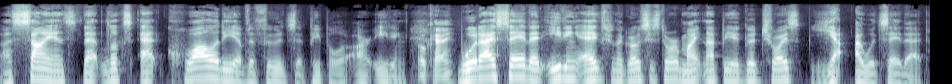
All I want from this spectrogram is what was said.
uh, science that looks at quality of the foods that people are eating. Okay. Would I say that eating eggs from the grocery store might not be a good choice? Yeah, I would say that.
